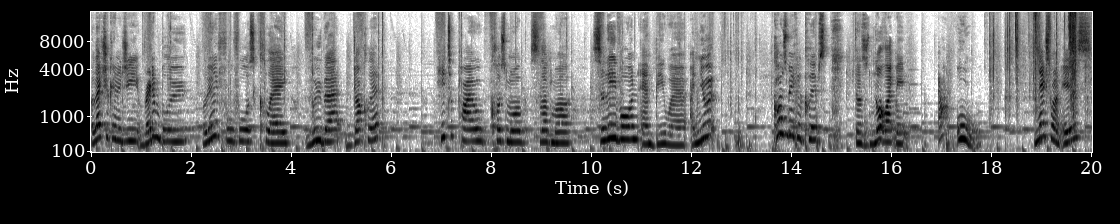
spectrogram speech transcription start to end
Electric Energy, Red and Blue, Lily Full Force, Clay, Lubat, Ducklett, Hitapile, Cosmog, Slugma, Salivorn, and Beware. I knew it. Cosmic Eclipse does not like me. Ah, ooh. Next one is...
